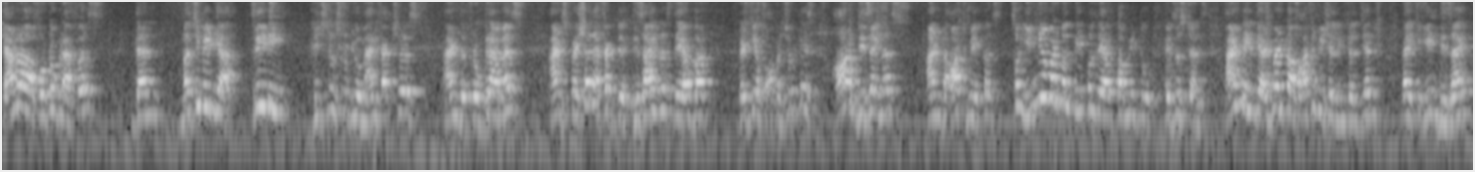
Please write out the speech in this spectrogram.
camera photographers, then multimedia 3D digital studio manufacturers and the programmers and special effect designers they have got plenty of opportunities art designers and art makers. So innumerable people they have come into existence. And in the advent of artificial intelligence like InDesign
